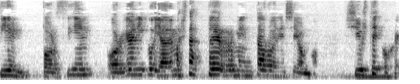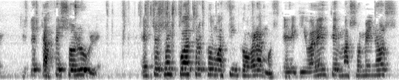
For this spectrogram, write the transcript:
100% orgánico y además está fermentado en ese hongo. Si usted coge, esto es café soluble, estos son 4,5 gramos, el equivalente más o menos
